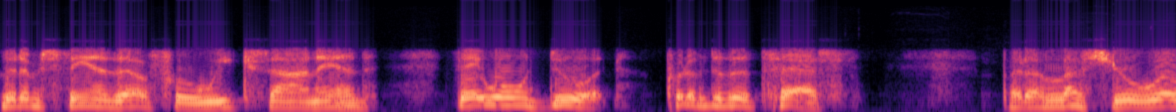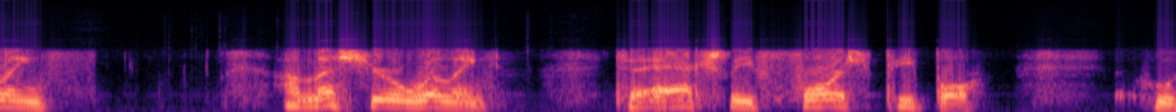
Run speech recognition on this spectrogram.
Let them stand up for weeks on end. They won't do it. Put them to the test. But unless you're willing, unless you're willing to actually force people who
